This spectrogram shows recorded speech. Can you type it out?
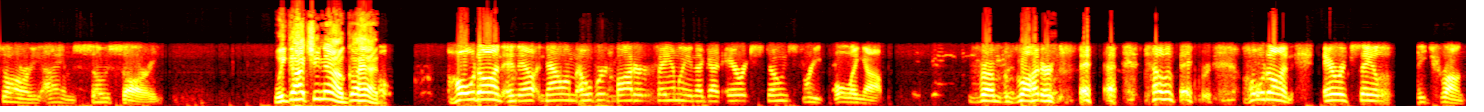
sorry. I am so sorry. We got you now. Go ahead. Hold on, and now now I'm over at Modern Family, and I got Eric Stone Street pulling up from Modern. Tell him, hold on, Eric Sale the trunk.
